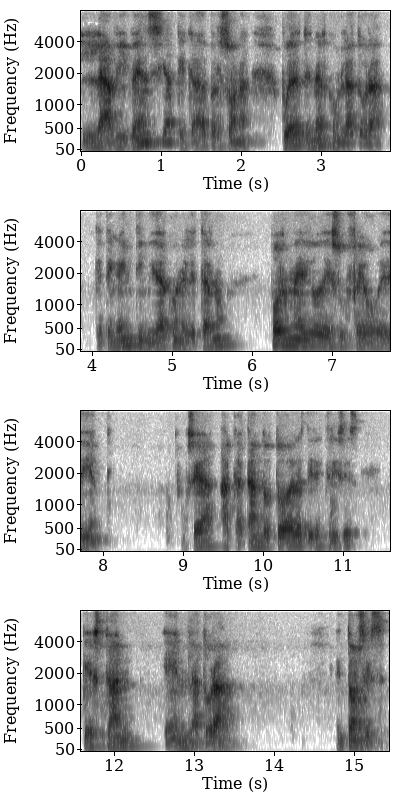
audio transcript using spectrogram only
la vivencia que cada persona puede tener con la Torah, que tenga intimidad con el Eterno por medio de su fe obediente, o sea, acatando todas las directrices que están en la Torah. Entonces,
